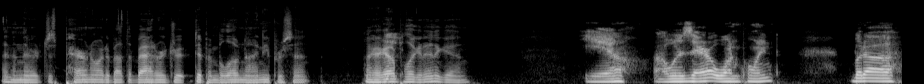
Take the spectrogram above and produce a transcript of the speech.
and then they're just paranoid about the battery drip, dipping below ninety percent. Like I gotta plug it in again. Yeah, I was there at one point. But uh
